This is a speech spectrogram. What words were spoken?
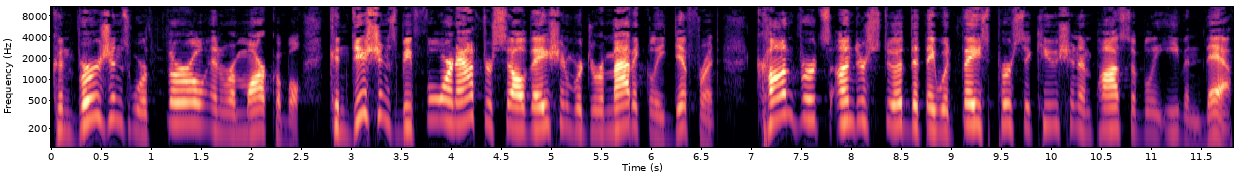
Conversions were thorough and remarkable. Conditions before and after salvation were dramatically different. Converts understood that they would face persecution and possibly even death.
